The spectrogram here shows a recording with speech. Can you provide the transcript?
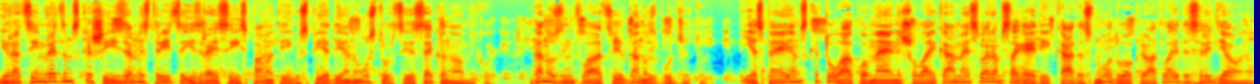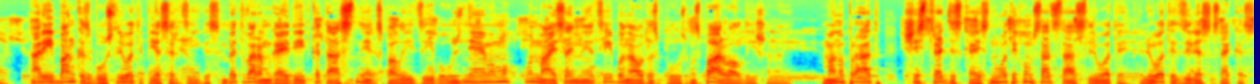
Ir acīm redzams, ka šī zemestrīce izraisīs pamatīgu spiedienu uz Turcijas ekonomiku, gan uz inflāciju, gan uz budžetu. Iespējams, ka tuvāko mēnešu laikā mēs varam sagaidīt kādas nodokļu atlaides reģionā. Arī bankas būs ļoti piesardzīgas, bet varam gaidīt, ka tās sniegs palīdzību uzņēmumu un maisaimniecību naudas plūsmas pārvaldīšanai. Manuprāt, šis traģiskais notikums atstās ļoti, ļoti dziļas sekas.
